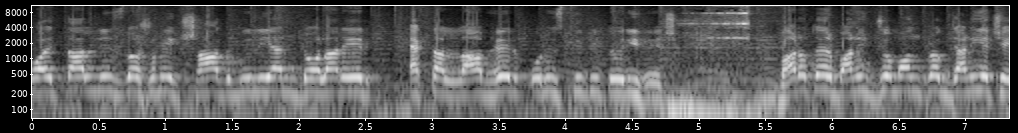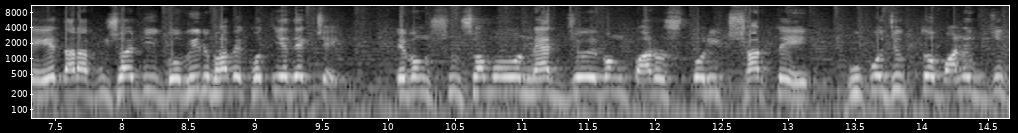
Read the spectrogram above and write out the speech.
পঁয়তাল্লিশ দশমিক সাত বিলিয়ন ডলারের একটা লাভের পরিস্থিতি তৈরি হয়েছে। ভারতের বাণিজ্য মন্ত্রক জানিয়েছে, তারা বিষয়টি গভীরভাবে খতিয়ে দেখছে এবং সুষম ন্যায্য এবং পারস্পরিক স্বার্থে উপযুক্ত বাণিজ্যিক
